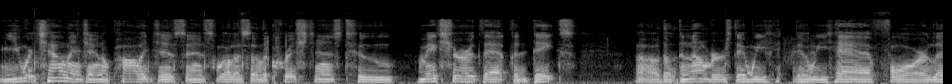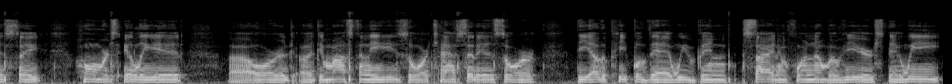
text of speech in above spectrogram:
you were challenging apologists as well as other Christians to make sure that the dates, uh, the, the numbers that we that we have for, let's say, Homer's Iliad, uh, or uh, Demosthenes, or Tacitus, or the other people that we've been citing for a number of years, that we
